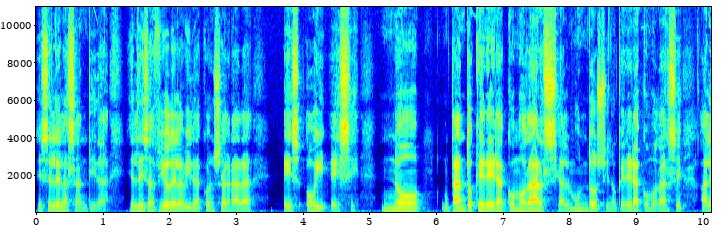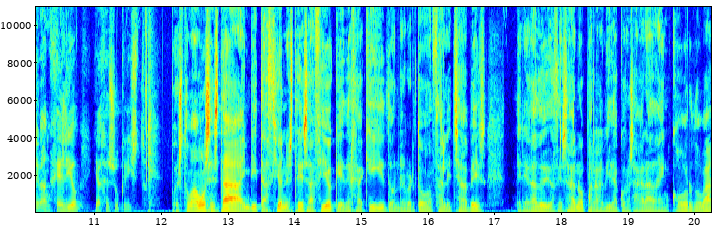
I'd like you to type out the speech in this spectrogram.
es el de la santidad. El desafío de la vida consagrada es hoy ese. No tanto querer acomodarse al mundo, sino querer acomodarse al Evangelio y a Jesucristo. Pues tomamos esta invitación, este desafío que deja aquí don Alberto González Chávez, delegado diocesano para la vida consagrada en Córdoba,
